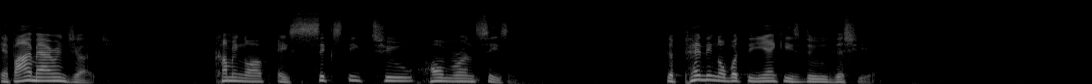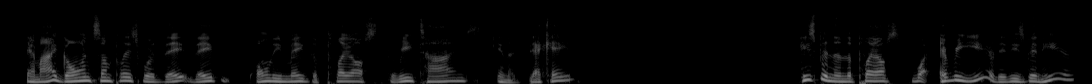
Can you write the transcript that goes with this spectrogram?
If I'm Aaron Judge, coming off a 62 home run season, depending on what the Yankees do this year, am I going someplace where they, they've only made the playoffs three times in a decade? He's been in the playoffs, what, every year that he's been here?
